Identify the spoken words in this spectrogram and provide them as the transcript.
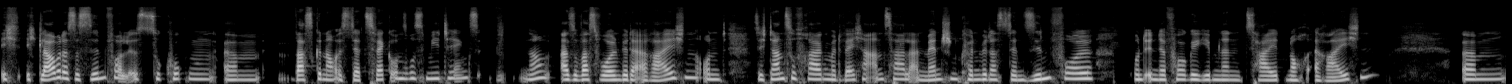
ich, ich glaube, dass es sinnvoll ist zu gucken, ähm, was genau ist der Zweck unseres Meetings, ne? also was wollen wir da erreichen und sich dann zu fragen, mit welcher Anzahl an Menschen können wir das denn sinnvoll und in der vorgegebenen Zeit noch erreichen. Ähm,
